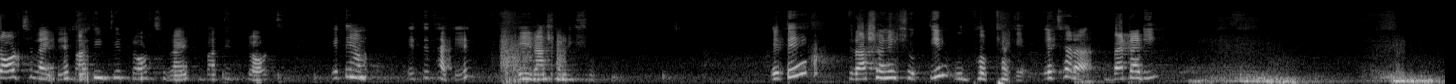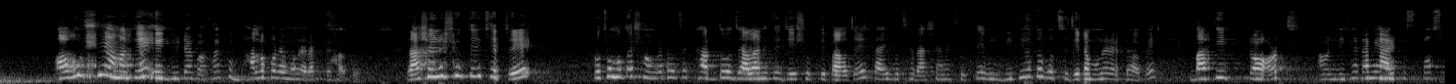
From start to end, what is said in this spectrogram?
টর্চ লাইটে বাতির যে টর্চ লাইট বাতির টর্চ এতে এতে থাকে এই রাসায়নিক শক্তি। এতে রাসায়নিক শক্তির উদ্ভব থাকে। এছাড়া ব্যাটারি, অবশ্যই আমাকে এই দুইটা কথা খুব ভালো করে মনে রাখতে হবে। রাসায়নিক শক্তির ক্ষেত্রে প্রথমত সংজ্ঞাটা হচ্ছে খাদ্য জ্বালানিতে যে শক্তি পাওয়া যায়, তাই হচ্ছে রাসায়নিক শক্তি। এবং দ্বিতীয়ত হচ্ছে যেটা মনে রাখতে হবে, বাতির টর্চ, আমার লেখাটা আমি আরেকটু স্পষ্ট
